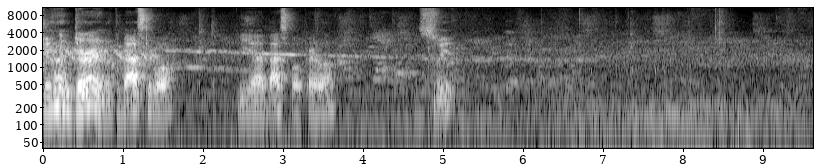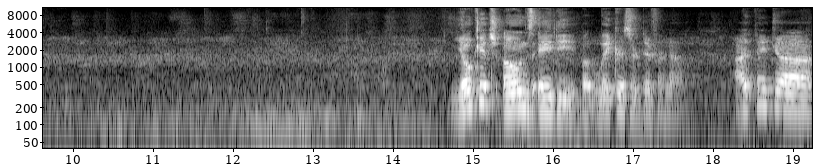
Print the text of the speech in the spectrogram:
Jalen Duren with the basketball. The uh, basketball parallel. Sweet. Jokic owns AD, but Lakers are different now. I think uh,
